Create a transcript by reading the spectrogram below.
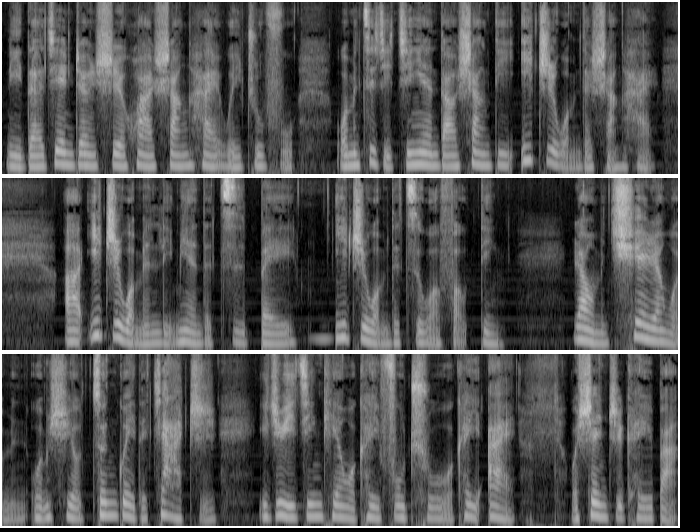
你的见证是化伤害为祝福，我们自己经验到上帝医治我们的伤害，啊、医治我们里面的自卑，医治我们的自我否定，让我们确认我们我们是有尊贵的价值。以至于今天，我可以付出，我可以爱，我甚至可以把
